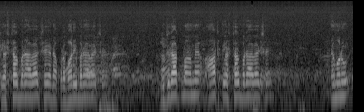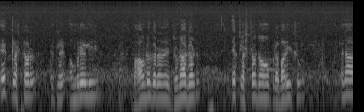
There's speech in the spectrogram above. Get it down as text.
ક્લસ્ટર બનાવ્યા છે એના પ્રભારી બનાવ્યા છે ગુજરાતમાં અમે આઠ ક્લસ્ટર બનાવ્યા છે એમાંનું એક ક્લસ્ટર એટલે અમરેલી, ભાવનગર અને જુનાગઢ એ ક્લસ્ટરનો હું પ્રભારી છું. એના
